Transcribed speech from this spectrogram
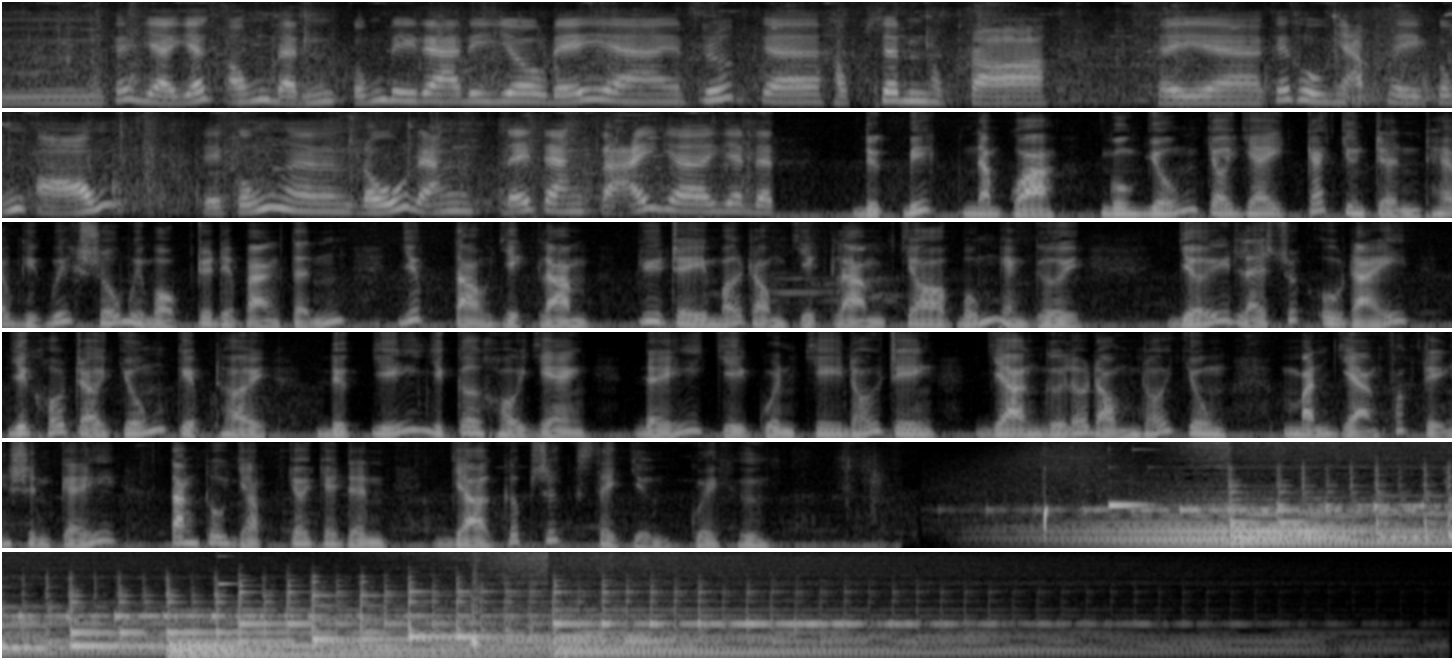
cái giờ giấc ổn định, cũng đi ra đi vô để à, rước à, học sinh, học trò thì à, cái thu nhập thì cũng ổn thì cũng à, đủ để trang trải cho gia đình. Được biết, năm qua, nguồn vốn cho vay các chương trình theo nghị quyết số 11 trên địa bàn tỉnh giúp tạo việc làm, duy trì mở rộng việc làm cho 4.000 người với lãi suất ưu đãi. Việc hỗ trợ vốn kịp thời được dí như cơ hội vàng để chị Quỳnh Chi nói riêng và người lao động nói chung mạnh dạng phát triển sinh kế, tăng thu nhập cho gia đình và góp sức xây dựng quê hương.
